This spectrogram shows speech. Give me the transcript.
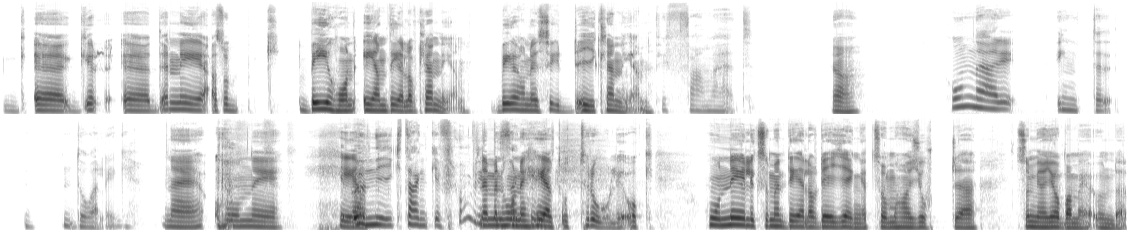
G- eh, eh, den är, alltså, bhn är en del av klänningen. Bhn är sydd i klänningen. Fy fan vad hett. Ja. Hon är inte dålig. Nej, hon är helt... Unik tanke från Britta Nej men hon är helt otrolig. Och hon är liksom en del av det gänget som har gjort, eh, som jag jobbar med under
